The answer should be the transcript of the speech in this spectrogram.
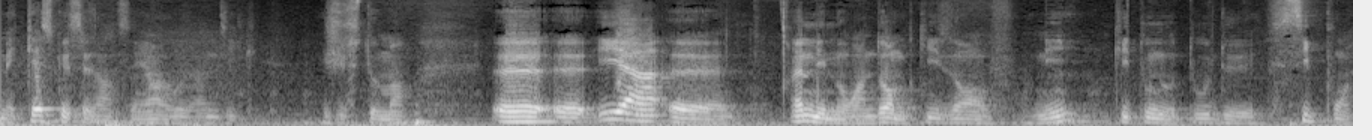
mais qu'est-ce que ces enseignants revendiquent, justement? Euh, euh, il y a euh, un mémorandum qu'ils ont fourni qui tourne autour de six points,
